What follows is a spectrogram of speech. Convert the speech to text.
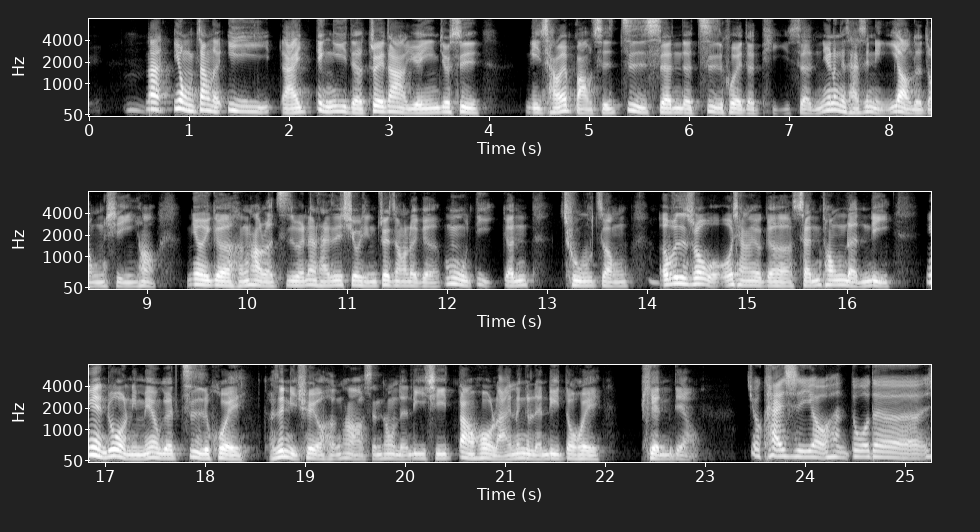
那用这样的意义来定义的最大原因，就是你才会保持自身的智慧的提升，因为那个才是你要的东西哈。你有一个很好的智慧，那才是修行最重要的一个目的跟初衷，而不是说我我想有个神通能力。因为如果你没有个智慧，可是你却有很好的神通能力，其实到后来那个能力都会偏掉，就开始有很多的。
